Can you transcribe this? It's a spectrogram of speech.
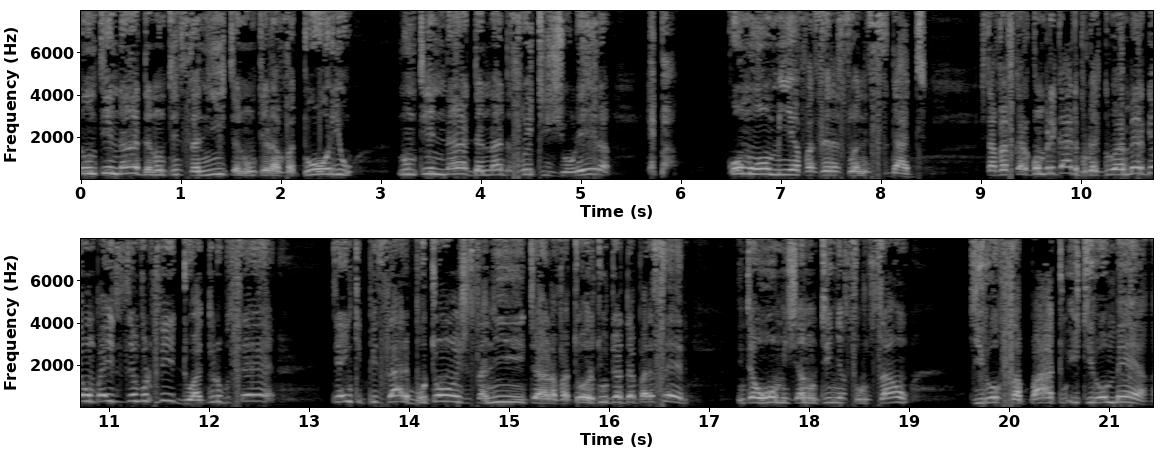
não tem nada, não tem sanita, não tem lavatório, não tem nada, nada, só é tijoleira. Epa, como o homem ia fazer a sua necessidade? Estava a ficar complicado, porque aquilo, a América é um país desenvolvido, aquilo você tem que pisar botões, sanita, lavatório, tudo deve aparecer. Então o homem já não tinha solução, tirou o sapato e tirou meia.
